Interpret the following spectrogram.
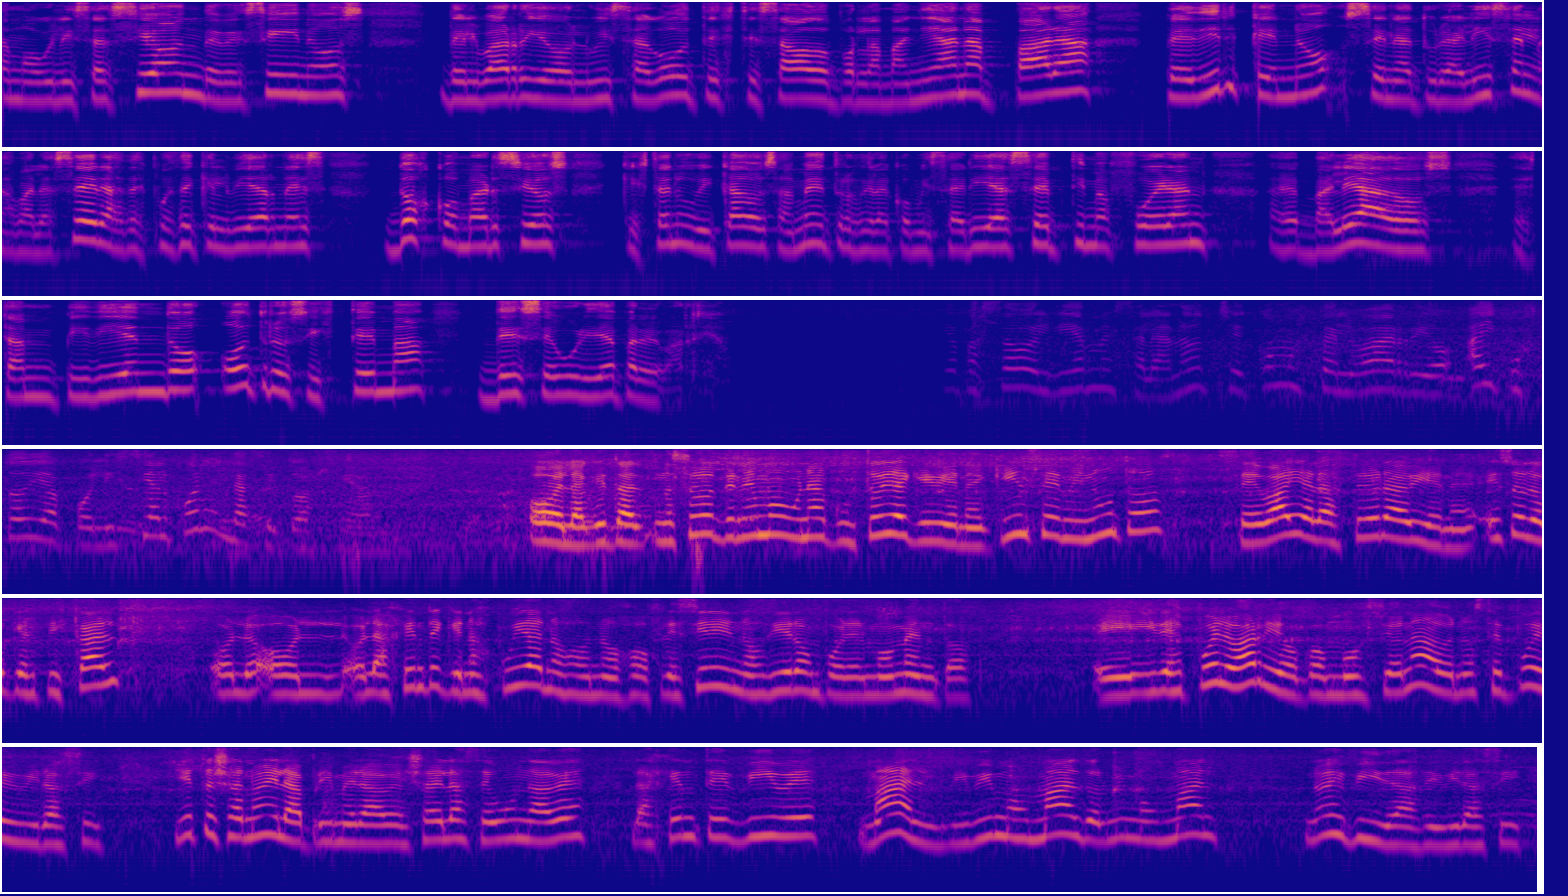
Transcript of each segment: una movilización de vecinos del barrio Luis Agote este sábado por la mañana para pedir que no se naturalicen las balaceras después de que el viernes dos comercios que están ubicados a metros de la comisaría séptima fueran eh, baleados. Están pidiendo otro sistema de seguridad para el barrio. ¿Qué ha pasado el viernes a la noche? ¿Cómo está el barrio? ¿Hay custodia policial? ¿Cuál es la situación? Hola, ¿qué tal? Nosotros tenemos una custodia que viene 15 minutos, se va a las 3 horas viene. Eso es lo que el fiscal o, la gente que nos cuida nos, nos, ofrecieron y nos dieron por el momento. Eh, y después el barrio conmocionado, no se puede vivir así. Y esto ya no es la primera vez, ya es la segunda vez. La gente vive mal, vivimos mal, dormimos mal. No es vida vivir así.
